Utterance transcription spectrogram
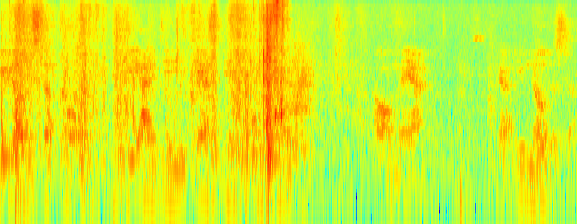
you know the stuff called PID, cascade, control. Oh, man. Yeah, you know this stuff.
